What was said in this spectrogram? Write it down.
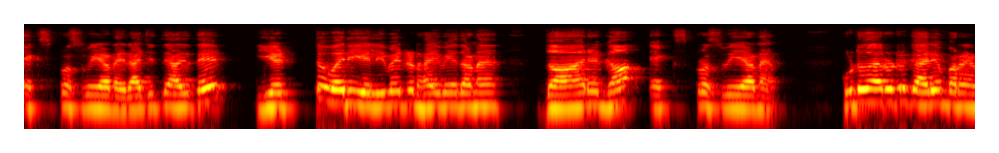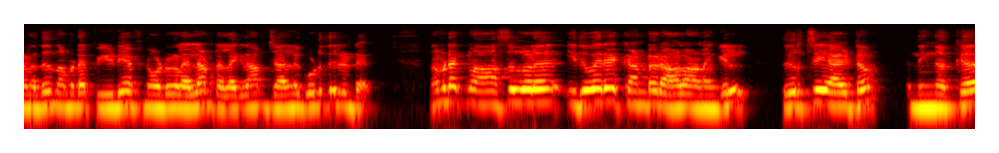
എക്സ്പ്രസ് വേ ആണ്. രാജ്യത്തെ ആദ്യത്തെ എട്ട് വരി എലിവേറ്റഡ് ഹൈവേ ഏതാണ്? ദ്വാരക എക്സ്പ്രസ് വേ ആണ്. കൂട്ടുകാരോട് ഒരു കാര്യം പറയുന്നത് നമ്മുടെ പി ഡി എഫ് നോട്ടുകളെല്ലാം ടെലഗ്രാം ചാനലിൽ കൊടുത്തിട്ടുണ്ട്. നമ്മുടെ ക്ലാസ്സുകൾ ഇതുവരെ കണ്ട ഒരാളാണെങ്കിൽ തീർച്ചയായിട്ടും നിങ്ങൾക്ക്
